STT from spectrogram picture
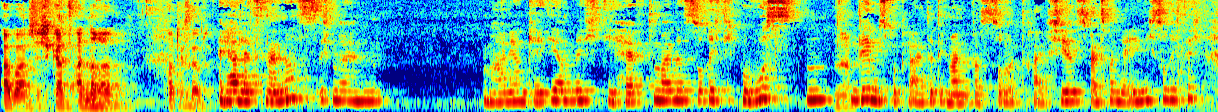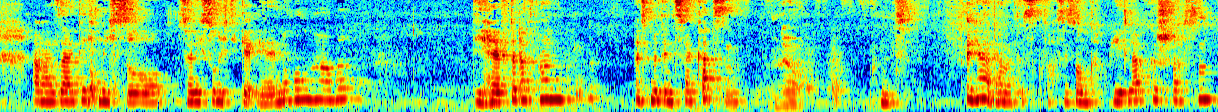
aber natürlich ganz anderen Kontext gehabt. Ja, letzten Endes, ich meine, Mali und Katie haben mich die Hälfte meines so richtig bewussten Ja. Lebens begleitet. Ich meine, was so mit drei, vier ist, weiß man ja eh nicht so richtig. Aber seit ich mich so, seit ich so richtige Erinnerungen habe, die Hälfte davon ist mit den zwei Katzen. Ja. Und ja, damit ist quasi so ein Kapitel abgeschlossen.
